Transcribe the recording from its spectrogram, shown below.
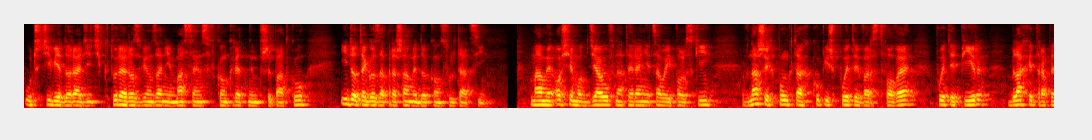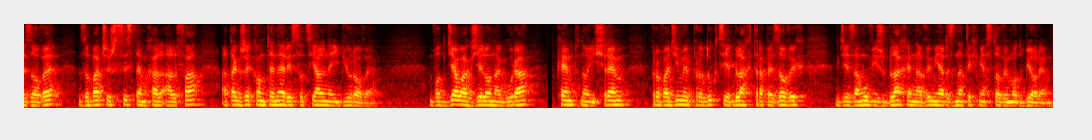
uczciwie doradzić, które rozwiązanie ma sens w konkretnym przypadku i do tego zapraszamy do konsultacji. Mamy 8 oddziałów na terenie całej Polski. W naszych punktach kupisz płyty warstwowe, płyty PIR, blachy trapezowe, zobaczysz system HAL Alpha, a także kontenery socjalne i biurowe. W oddziałach Zielona Góra, Kępno i Śrem prowadzimy produkcję blach trapezowych, gdzie zamówisz blachę na wymiar z natychmiastowym odbiorem.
